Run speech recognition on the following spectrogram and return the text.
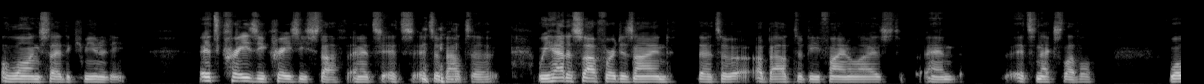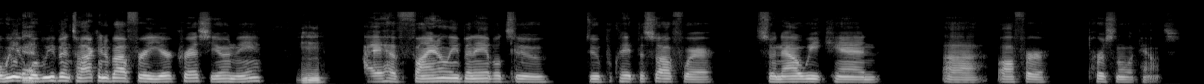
alongside the community it's crazy crazy stuff and it's it's it's about to we had a software designed that's a, about to be finalized and it's next level what we yeah. what we've been talking about for a year chris you and me mm-hmm. I have finally been able to duplicate the software so now we can uh, offer personal accounts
